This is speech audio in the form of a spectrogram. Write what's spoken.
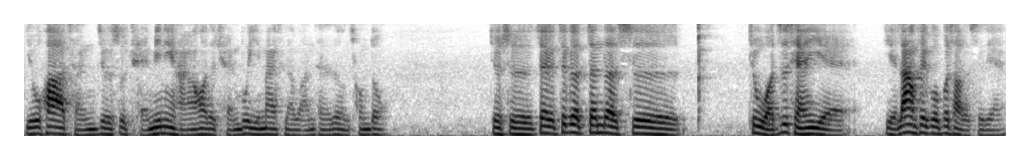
优化成就是全命令行或者全部 Emacs 来完成的这种冲动，就是这这个真的是，就我之前也也浪费过不少的时间，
